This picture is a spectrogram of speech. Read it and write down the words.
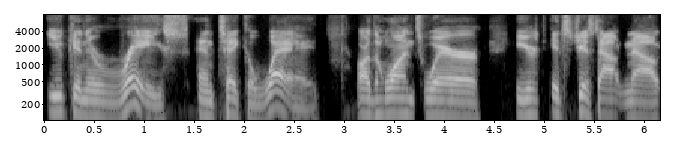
you can erase and take away are the ones where you're it's just out and out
